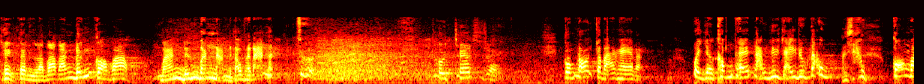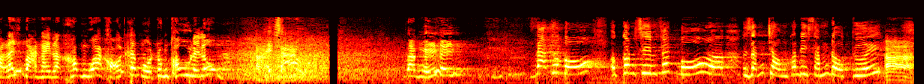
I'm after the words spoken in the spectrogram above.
thiệt tình là ba bán đứng còn phải không bán đứng bán nằm thì tao phải bán hết. Tôi chết rồi. Con nói cho bà nghe nè. Bây giờ không thể nào như vậy được đâu. Tại sao? Con mà lấy bà này là không qua khỏi cái mùa trung thu này luôn. Tại sao? Bà nghĩ đi. Dạ thưa bố, con xin phép bố ờ, dẫn chồng con đi sắm đồ cưới, À.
